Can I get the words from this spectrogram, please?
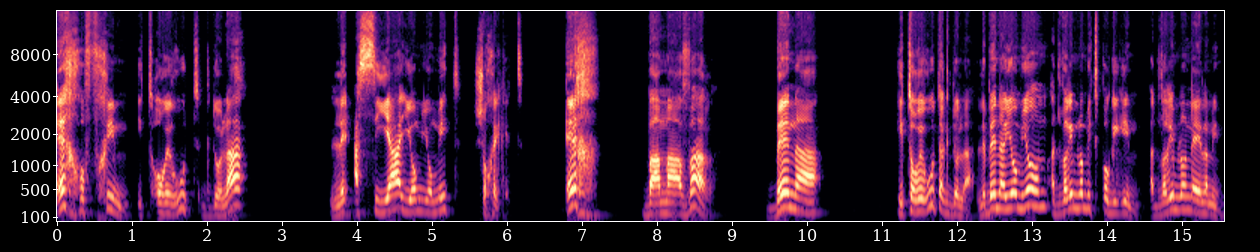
איך הופכים התעוררות גדולה לעשייה יומיומית שוחקת? איך במעבר בין ההתעוררות הגדולה לבין היום יום הדברים לא מתפוגגים, הדברים לא נעלמים.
